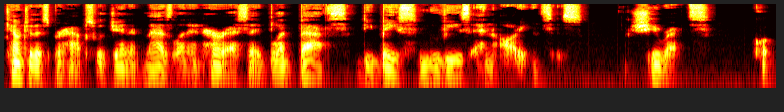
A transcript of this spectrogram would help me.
Counter this perhaps with Janet Maslin in her essay Bloodbaths, Debase Movies and Audiences. She writes, quote,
